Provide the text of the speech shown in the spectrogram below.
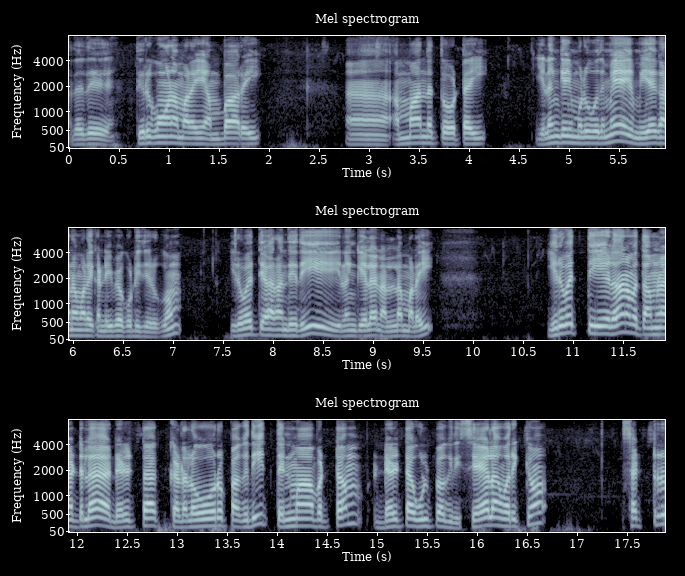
அதாவது திருகோணமலை அம்பாறை அம்மாந்த அம்மாந்தத்தோட்டை இலங்கை முழுவதுமே மிக கனமழை கண்டிப்பாக கூட்டிகிட்டு இருக்கும். இருபத்தி ஆறாம் தேதி இலங்கையில் நல்ல மழை. இருபத்தி ஏழு தான் நம்ம தமிழ்நாட்டில் டெல்டா கடலோர பகுதி தென் மாவட்டம் டெல்டா உள்பகுதி. சேலம் வரைக்கும் சற்று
